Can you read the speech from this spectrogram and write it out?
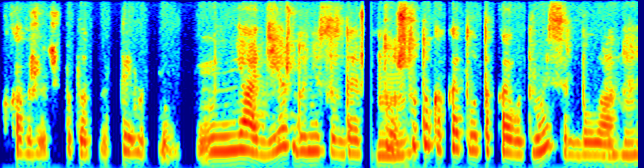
как же что-то ты вот не одежду не создаешь, mm-hmm. что-то какая-то вот такая вот мысль была. Mm-hmm.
